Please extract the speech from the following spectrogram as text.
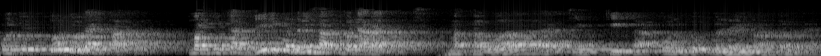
untuk tunduk dan patuh, membuka diri menerima kebenaran, maka wajib kita untuk menerima kebenaran.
